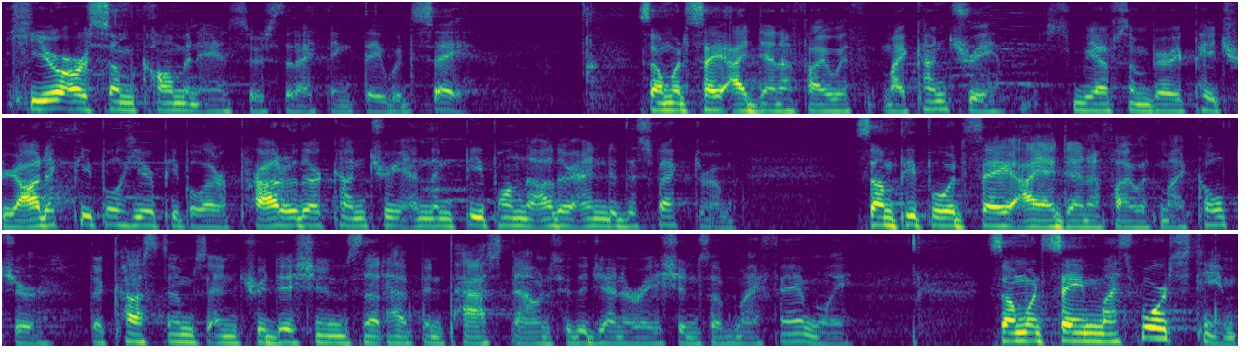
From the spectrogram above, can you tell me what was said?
Here are some common answers that I think they would say. Some would say, identify with my country. We have some very patriotic people here, people that are proud of their country, and then people on the other end of the spectrum. Some people would say, I identify with my culture, the customs and traditions that have been passed down through the generations of my family. Some would say, my sports team.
